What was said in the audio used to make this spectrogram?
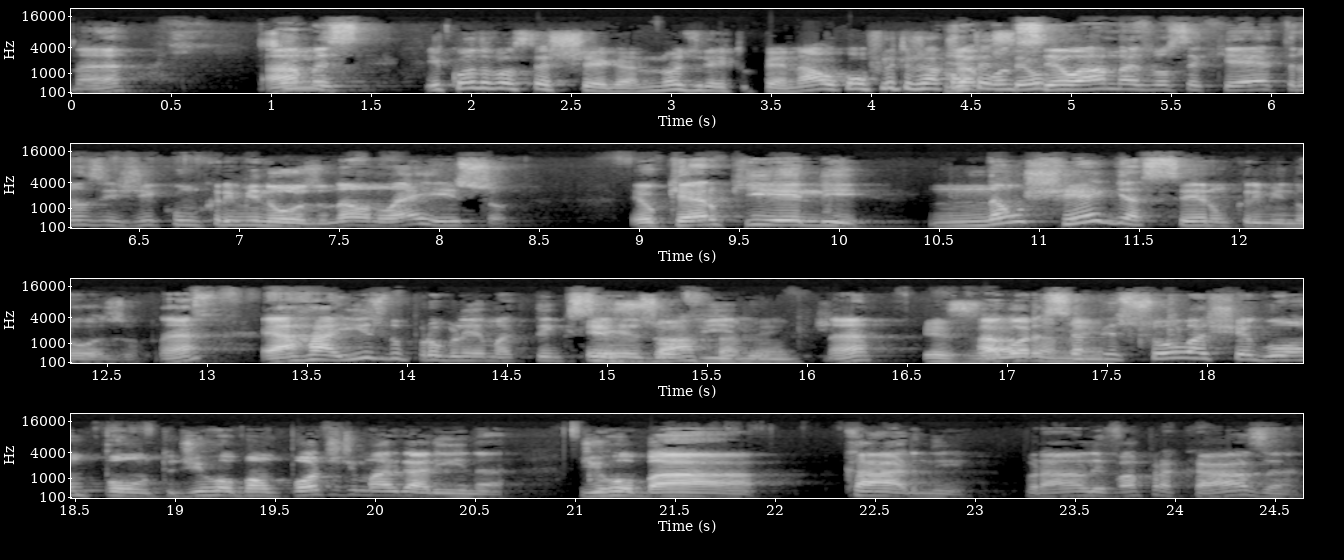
né? Ah, mas e quando você chega no direito penal, o conflito já aconteceu. Já aconteceu. Ah, mas você quer transigir com um criminoso. Não, não é isso. Eu quero que ele não chegue a ser um criminoso, né? É a raiz do problema que tem que ser Exatamente. resolvido, né? Exatamente. Agora, se a pessoa chegou a um ponto de roubar um pote de margarina, de roubar carne para levar para casa,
